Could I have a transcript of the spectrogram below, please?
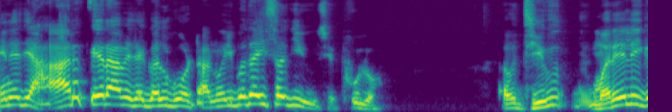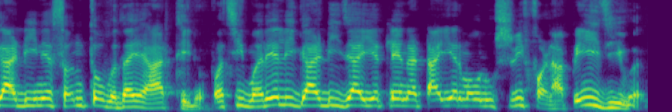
એને જે હાર પહેરાવે છે ગલગોટાનો, એ બધા સજીવ છે ફૂલો. હવે જીવ, મરેલી ગાડીને સંતો બધા હારથી નો પછી મરેલી ગાડી જાય એટલે એના ટાયરમાં ઓલું શ્રીફળ આપે એ જીવન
